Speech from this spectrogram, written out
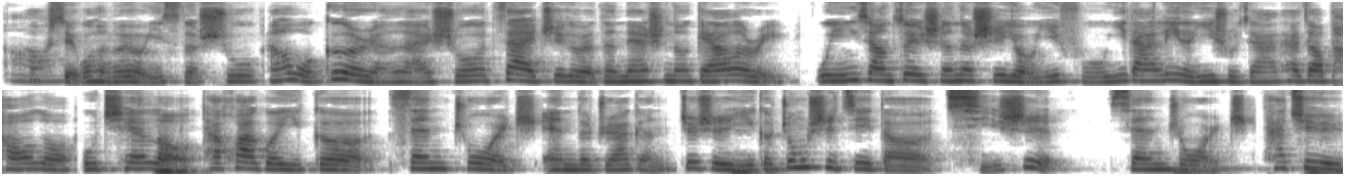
他哦写过很多有意思的书。然后我个人来说，在这个 The National Gallery，我印象最深的是有一幅意大利的艺术家，他叫 Paolo Uccello，、他画过一个 Saint George and the Dragon，就是一个中世纪的骑士。Saint George，他去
